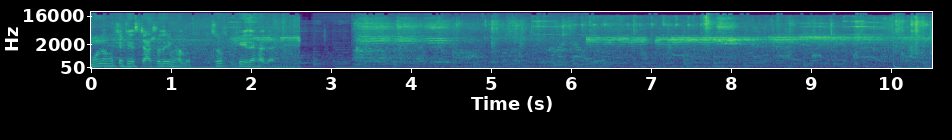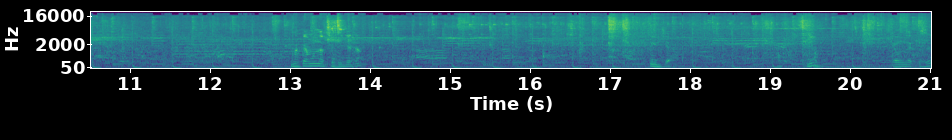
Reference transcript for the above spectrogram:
মনে হচ্ছে টেস্ট আসলেই ভালো। সো খেয়ে দেখা যায়। আমার কেমন লাগছে পিৎজাটা পিৎজা হুম? কেমন লাগতেছে?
